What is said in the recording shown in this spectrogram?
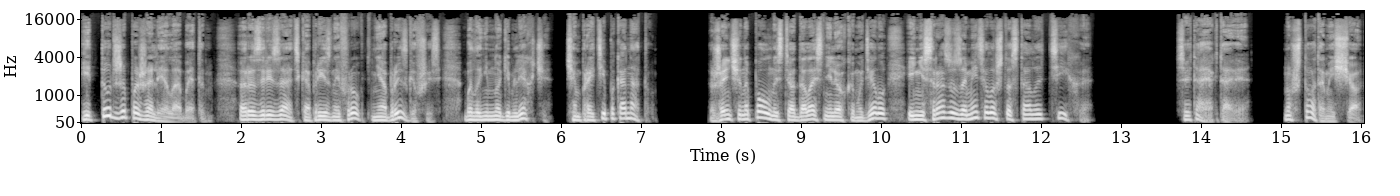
И тут же пожалела об этом. Разрезать капризный фрукт, не обрызгавшись, было немногим легче, чем пройти по канату. Женщина полностью отдалась нелегкому делу и не сразу заметила, что стало тихо. «Святая Октавия, ну что там еще?»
